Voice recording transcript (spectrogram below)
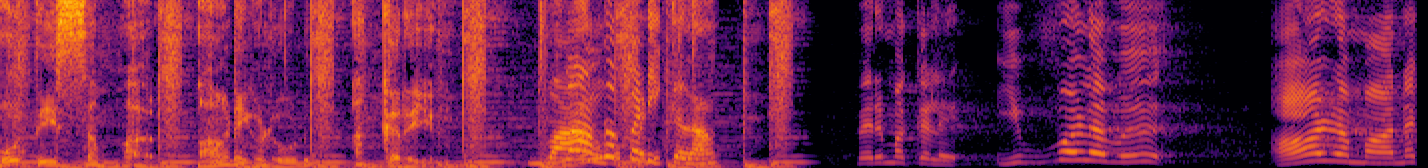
போத்தி சம்மர் ஆடைகளோடு அக்கறையும். வாங்க படிக்கலாம். பெருமக்களே இவ்வளவு ஆழமான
